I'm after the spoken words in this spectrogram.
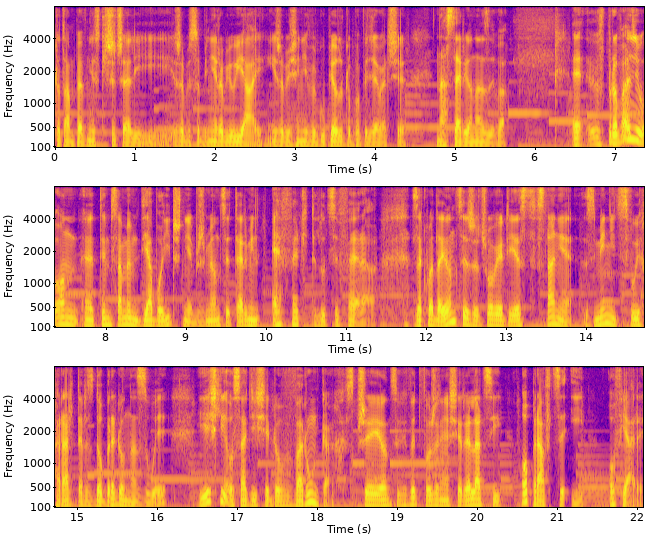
to tam pewnie skrzyczeli, i żeby sobie nie robił jaj i żeby się nie wygłupiał, tylko powiedział, jak się na serio nazywa. E, wprowadził on e, tym samym diabolicznie brzmiący termin efekt Lucyfera, zakładający, że człowiek jest w stanie zmienić swój charakter z dobrego na zły, jeśli osadzi się go w warunkach sprzyjających wytworzenia się relacji oprawcy i ofiary.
